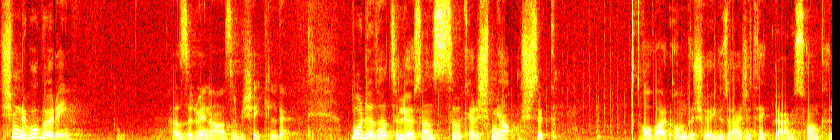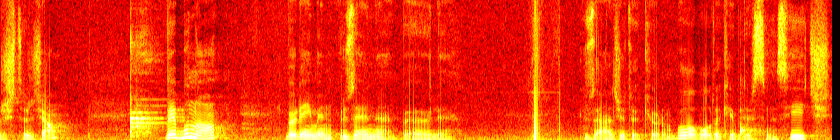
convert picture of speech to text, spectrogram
Şimdi bu böreğim. Hazır ve nazır bir şekilde. Burada da hatırlıyorsanız sıvı karışımı yapmıştık. O var. Onu da şöyle güzelce tekrar bir son karıştıracağım. Ve bunu böreğimin üzerine böyle güzelce döküyorum. Bol bol dökebilirsiniz. Hiç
